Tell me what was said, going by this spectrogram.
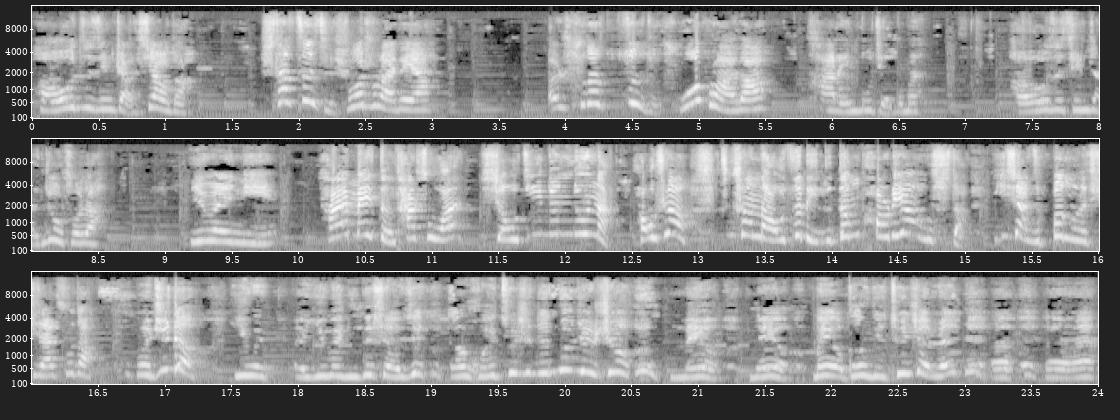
猴子警长笑道：“是他自己说出来的呀。”呃，是他自己说出来的。哈林不解地问。猴子警长又说道：“因为你还没等他说完，小鸡墩墩呢，好像就像脑子里的灯泡亮似的，一下子蹦了起来，说道：‘我知道，因为呃，因为你的小鸡呃回村上的路的时候，没有没有 没有碰见村上人，呃呃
